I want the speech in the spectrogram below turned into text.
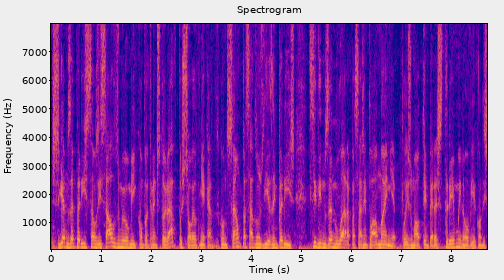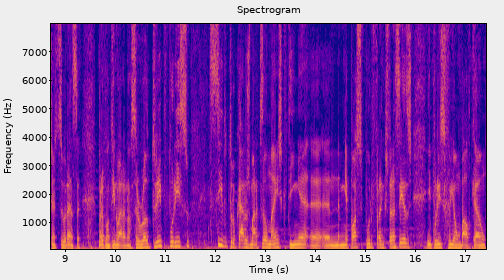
chegamos a Paris sãos e salvos. O meu amigo completamente estourado, pois só ele tinha carta de condução. Passados uns dias em Paris, decidimos anular a passagem pela Alemanha, pois o mau tempo era extremo e não havia condições de segurança para continuar a nossa road trip. Por isso, decido trocar os marcos alemães que tinha eh, eh, na minha posse por francos franceses e por isso fui a um balcão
